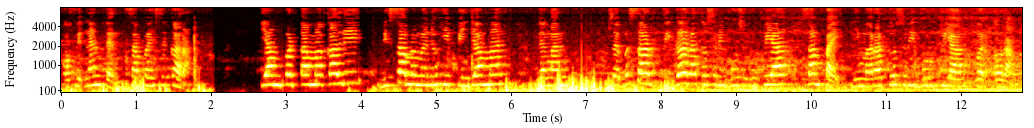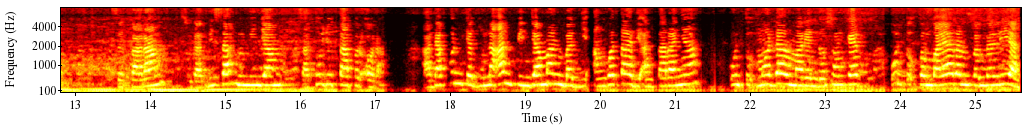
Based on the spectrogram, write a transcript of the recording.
COVID-19 sampai sekarang. Yang pertama kali bisa memenuhi pinjaman dengan sebesar Rp300.000 sampai Rp500.000 per orang. Sekarang sudah bisa meminjam 1 juta per orang. Adapun kegunaan pinjaman bagi anggota di antaranya untuk modal Marendo Songket, untuk pembayaran pembelian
